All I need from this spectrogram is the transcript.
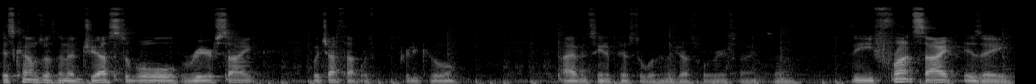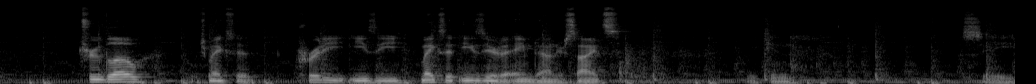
This comes with an adjustable rear sight, which I thought was pretty cool. I haven't seen a pistol with an adjustable rear sight, so. The front sight is a TruGlo, which makes it pretty easy, makes it easier to aim down your sights. You can see.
